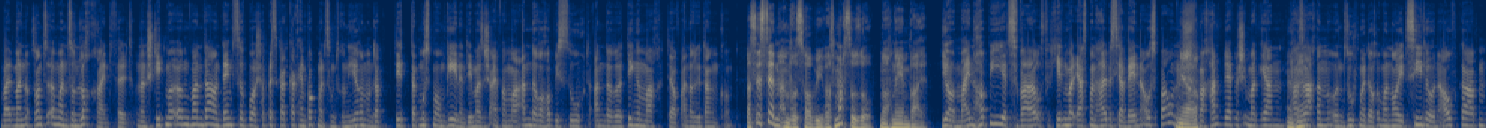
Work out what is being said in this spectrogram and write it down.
weil man sonst irgendwann so ein Loch reinfällt. Und dann steht man irgendwann da und denkt so, boah, ich habe jetzt gerade gar keinen Bock mehr zum Trainieren. Und das, das muss man umgehen, indem man sich einfach mal andere Hobbys sucht, andere Dinge macht, der auf andere Gedanken kommt. Was ist denn ein anderes Hobby? Was machst du so noch nebenbei? Ja, mein Hobby jetzt war auf jeden Fall erstmal ein halbes Jahr Van ausbauen. Ja. Ich mache handwerklich immer gern ein paar mhm. Sachen und suche mir doch immer neue Ziele und Aufgaben.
